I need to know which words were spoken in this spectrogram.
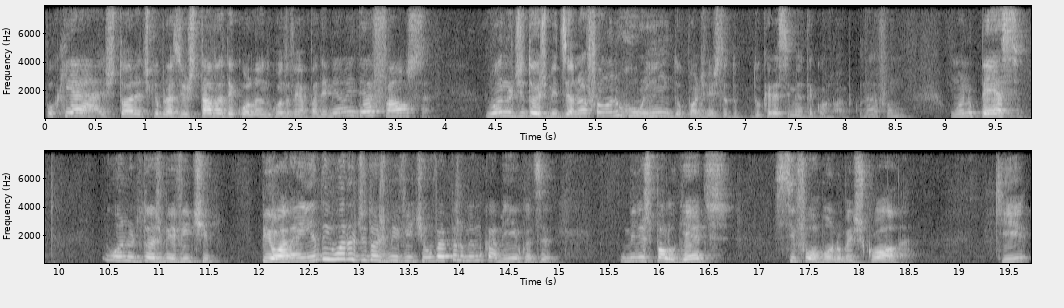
Porque a história de que o Brasil estava decolando quando vem a pandemia é uma ideia falsa. O ano de 2019 foi um ano ruim do ponto de vista do, do crescimento econômico. Né? Foi um, um ano péssimo. O ano de 2020 pior ainda, e o ano de 2021 vai pelo mesmo caminho. Quer dizer, o ministro Paulo Guedes se formou numa escola que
